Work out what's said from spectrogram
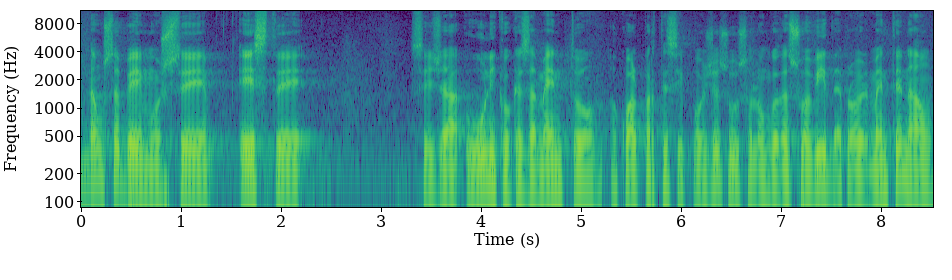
Não sabemos se este seja o único casamento ao qual participou Jesus ao longo da sua vida, provavelmente não.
